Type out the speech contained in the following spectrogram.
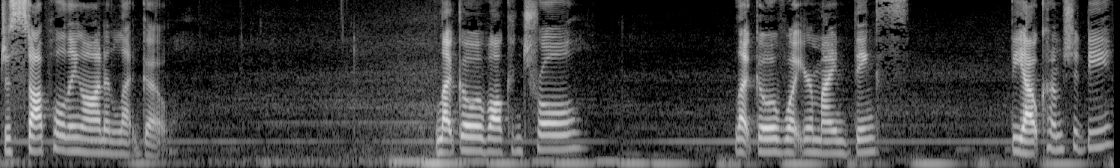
Just stop holding on and let go. Let go of all control. Let go of what your mind thinks the outcome should be.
